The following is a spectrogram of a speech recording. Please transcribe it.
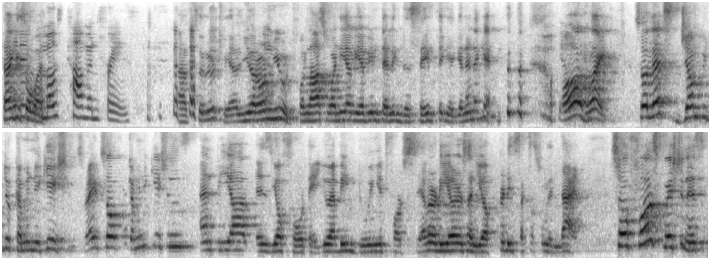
Thank it you so much. The most common phrase. Absolutely. Uh, you are on mute. For last one year, we have been telling the same thing again and again. yeah. All right. So let's jump into communications, right? So communications and PR is your forte. You have been doing it for several years and you're pretty successful in that. So first question is,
